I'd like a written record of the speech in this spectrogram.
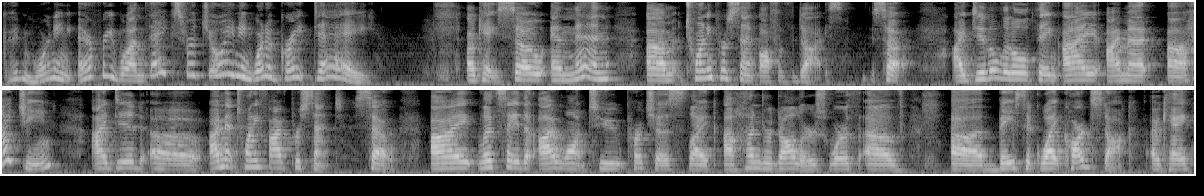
Good morning, everyone. Thanks for joining. What a great day. Okay, so, and then um, 20% off of the dies. So, I did a little thing. I, I'm at, uh, Jean. I did, uh, I'm at 25%. So, I, let's say that I want to purchase like a $100 worth of uh, basic white cardstock. Okay,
